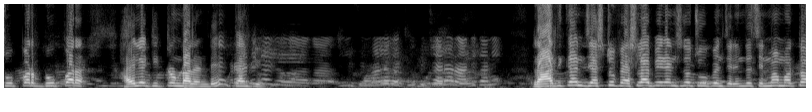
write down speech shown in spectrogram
సూపర్ డూపర్ హైలైట్ హిట్ ఉండాలండి థ్యాంక్ యూ రాధికాని జస్ట్ స్పెషల్ అపీరెన్స్గా చూపించారు. ఇంత సినిమా మొత్తం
